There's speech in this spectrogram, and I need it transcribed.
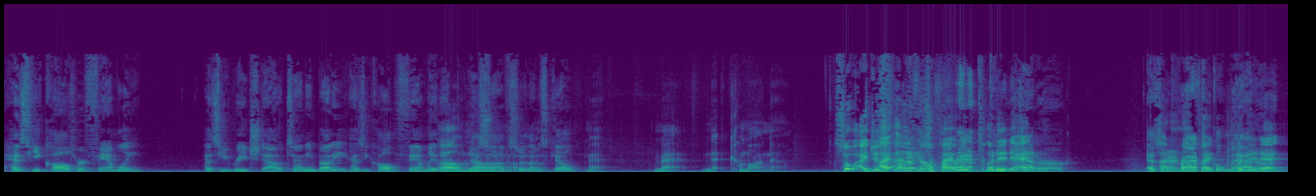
Has he called her family? Has he reached out to anybody? Has he called the family of that Oh, police no, officer no, that was killed? Matt, Matt, Matt, come on now. So I just I- I don't know if I would put practical it at- matter, as a I don't know if I'd practical put matter. it at.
